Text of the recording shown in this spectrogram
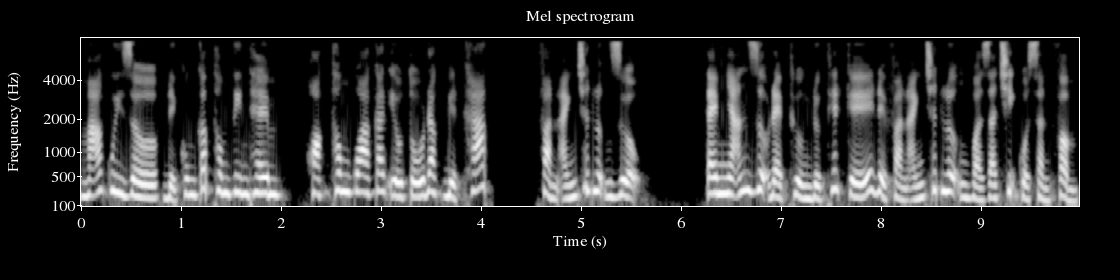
mã QR để cung cấp thông tin thêm, hoặc thông qua các yếu tố đặc biệt khác. Phản ánh chất lượng rượu Tem nhãn rượu đẹp thường được thiết kế để phản ánh chất lượng và giá trị của sản phẩm,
